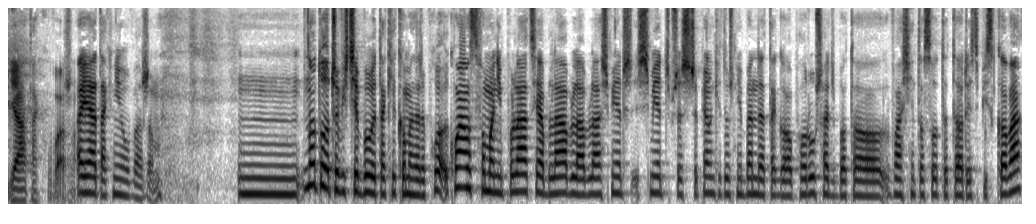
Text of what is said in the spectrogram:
Ja tak uważam. A ja tak nie uważam. Mm, no tu oczywiście były takie komentarze, kłamstwo, manipulacja, bla, bla, bla, śmierć, śmierć przez szczepionki, to już nie będę tego poruszać, bo to właśnie to są te teorie spiskowe.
